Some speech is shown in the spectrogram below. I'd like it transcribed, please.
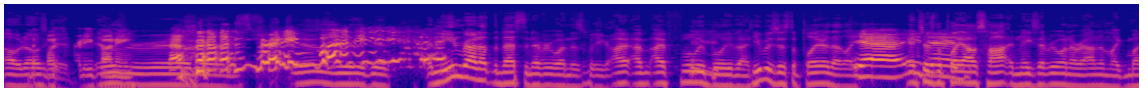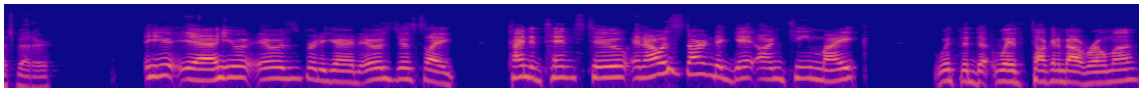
Oh, was That was pretty funny. real That was pretty It was funny. really good. Amin brought out the best in everyone this week. I I'm, I fully believe that he was just a player that like yeah, enters the playoffs hot and makes everyone around him like much better. He yeah, he it was pretty good. It was just like kind of tense too, and I was starting to get on Team Mike with the d- with talking about Roma.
